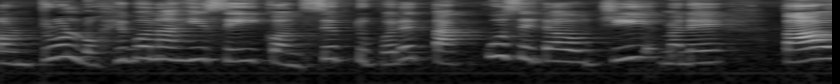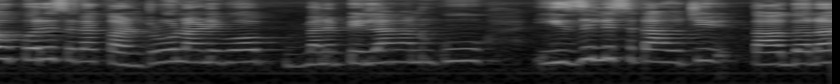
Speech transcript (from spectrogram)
କଣ୍ଟ୍ରୋଲ୍ ରହିବ ନାହିଁ ସେଇ କନସେପ୍ଟ ଉପରେ ତାକୁ ସେଇଟା ହେଉଛି ମାନେ ତା ଉପରେ ସେଇଟା କଣ୍ଟ୍ରୋଲ୍ ଆଣିବ ମାନେ ପିଲାମାନଙ୍କୁ ଇଜିଲି ସେଇଟା ହେଉଛି ତା ଦ୍ୱାରା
